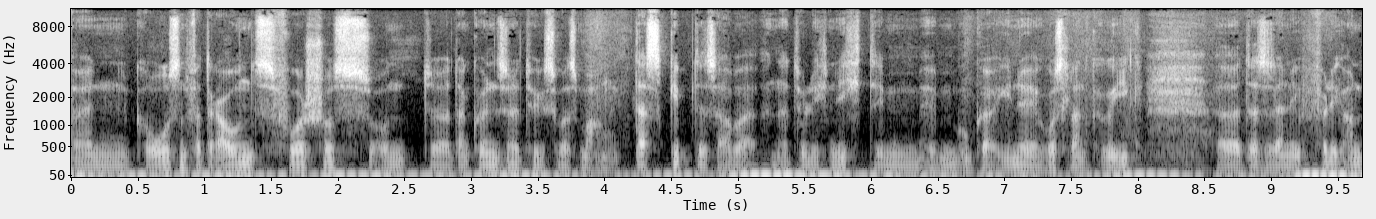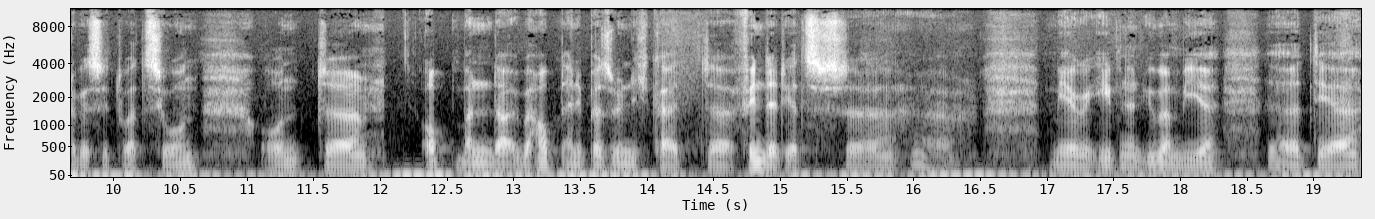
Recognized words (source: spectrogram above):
einen großen Vertrauensvorschuss und dann können sie natürlich sowas machen. Das gibt es aber natürlich nicht im, im Ukraine-Russland-Krieg. Äh, das ist eine völlig andere Situation. Und äh, ob man da überhaupt eine Persönlichkeit äh, findet, jetzt äh, äh mehrere Ebenen über mir, äh, der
